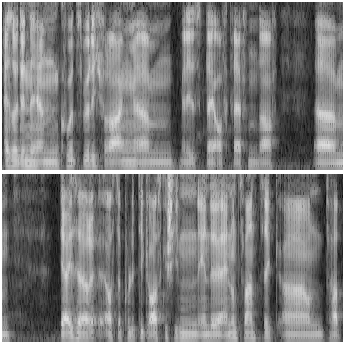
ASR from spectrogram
Also den Herrn Kurz würde ich fragen, ähm, wenn ich das gleich aufgreifen darf. Ähm, er ist ja aus der Politik ausgeschieden Ende 21 äh, und hat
